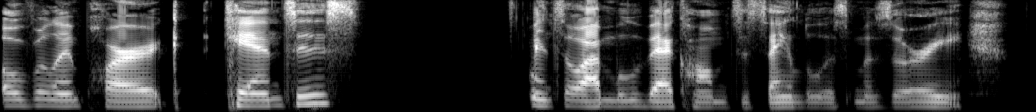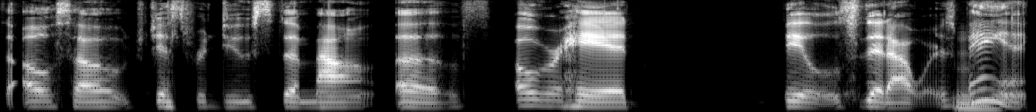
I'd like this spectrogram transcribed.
Overland Park, Kansas, and so I moved back home to St. Louis, Missouri to also just reduce the amount of overhead bills that I was Mm. paying,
